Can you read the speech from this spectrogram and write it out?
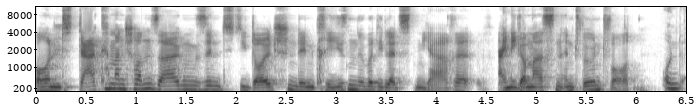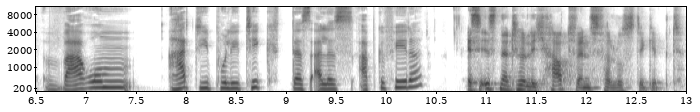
Und da kann man schon sagen, sind die Deutschen den Krisen über die letzten Jahre einigermaßen entwöhnt worden. Und warum hat die Politik das alles abgefedert? Es ist natürlich hart, wenn es Verluste gibt.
